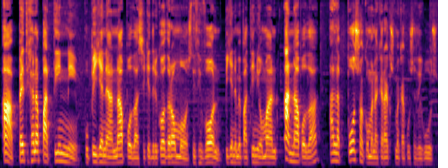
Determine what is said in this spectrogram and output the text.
Α, πέτυχα ένα πατίνι που πήγαινε ανάποδα σε κεντρικό δρόμο στη Θιβόν. Πήγαινε με πατίνι ο Μαν ανάποδα. Αλλά πόσο ακόμα να κράξουμε κακούς οδηγούς.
